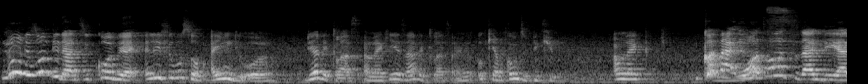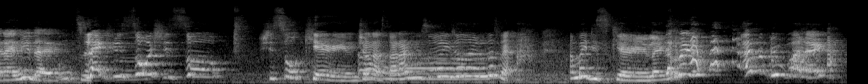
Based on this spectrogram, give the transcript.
No, there's one day that you called me like, Elife, what's up? Are you in the hall? Do you have a class? I'm like, yes, I have a class. I'm like, okay, I'm coming to pick you. I'm like, Because I was hot that day and I knew that. like she's so, she's so, she's so caring. Do you understand? And so I'm just, I'm just like, ah, am I this caring? Like, am I, I bad, like.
